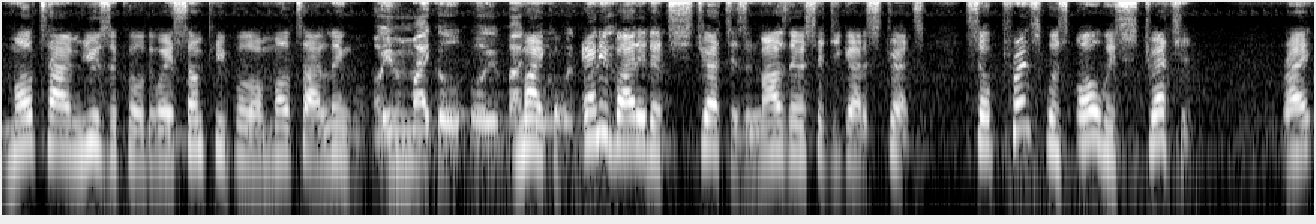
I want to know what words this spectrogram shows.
multi-musical the way some people are multilingual. Or even Michael. Or even Michael. Michael, anybody that stretches, and Miles Davis said you got to stretch. So Prince was always stretching, right?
